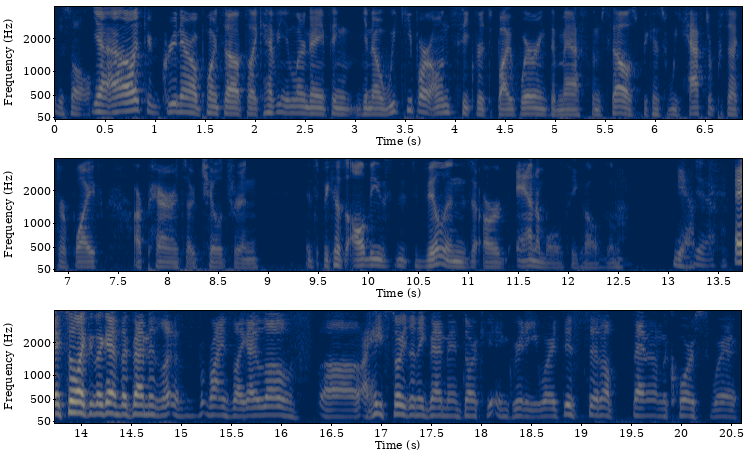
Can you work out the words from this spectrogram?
this all. Yeah, I like Green Arrow points out. It's like, haven't you learned anything? You know, we keep our own secrets by wearing the mask themselves because we have to protect our wife, our parents, our children. It's because all these villains are animals. He calls them. Yeah. Yeah. And so like again, like Batman's like Ryan's like I love uh I hate stories that make Batman dark and gritty. Where this set up Batman on the course where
